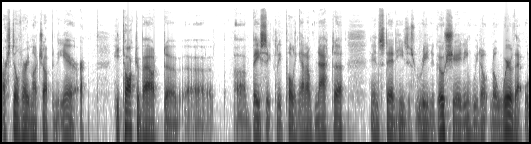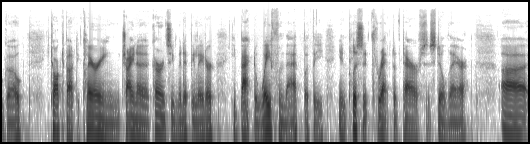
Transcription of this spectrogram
are still very much up in the air. he talked about uh, uh, basically pulling out of NAFTA. Instead, he's renegotiating. We don't know where that will go. Talked about declaring China a currency manipulator. He backed away from that, but the implicit threat of tariffs is still there. Uh,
